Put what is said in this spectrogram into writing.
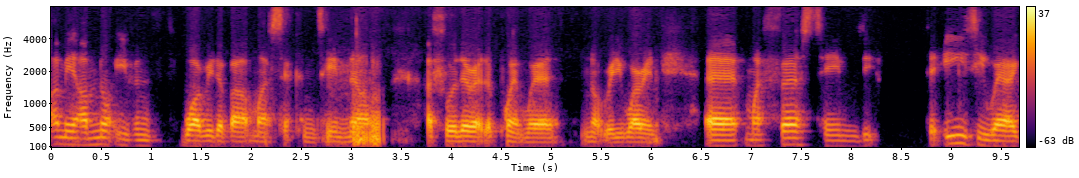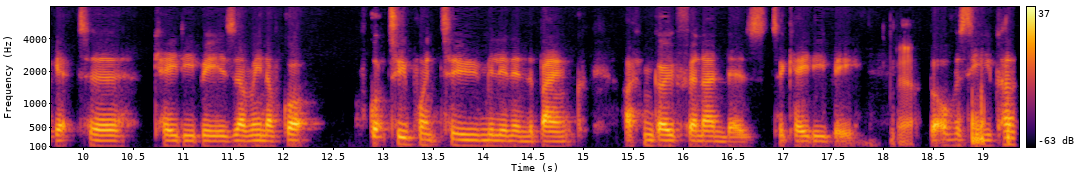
I mean, I'm not even worried about my second team now. I feel they're at the point where I'm not really worrying. Uh, my first team, the the easy way I get to KDB is, I mean, I've got I've got 2.2 million in the bank. I can go Fernandes to KDB. Yeah. But obviously, you can't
